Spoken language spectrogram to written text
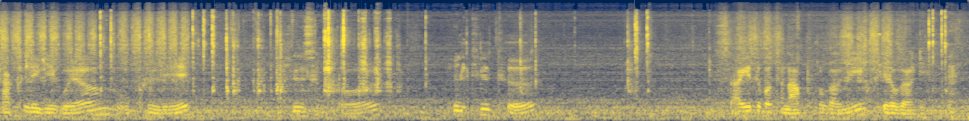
좌클릭이고요. 우클릭, 휠 스크롤, 휠 틸트, 사이드 버튼 앞으로 가기, 뒤로 가기. 네.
